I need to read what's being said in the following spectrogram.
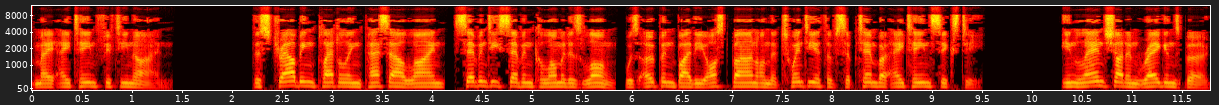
May 1859. The Straubing-Plattling-Passau line, 77 km long, was opened by the Ostbahn on 20 September 1860. In Landshut and Regensburg,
